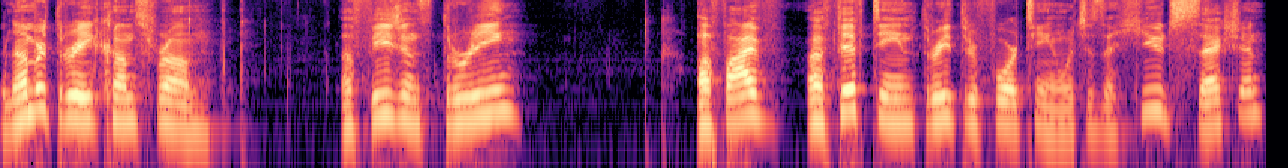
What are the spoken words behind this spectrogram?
Number three comes from Ephesians 3, a 5, a 15, 3 through 14, which is a huge section,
